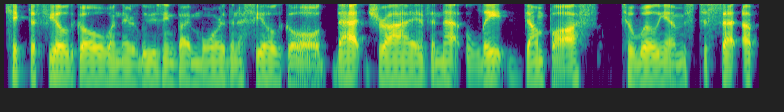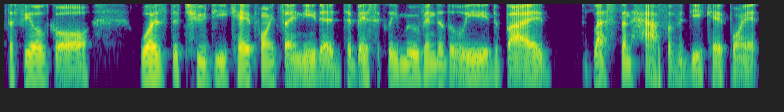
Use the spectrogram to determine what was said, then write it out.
kick the field goal when they're losing by more than a field goal. That drive and that late dump off to Williams to set up the field goal was the two DK points I needed to basically move into the lead by less than half of a DK point.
